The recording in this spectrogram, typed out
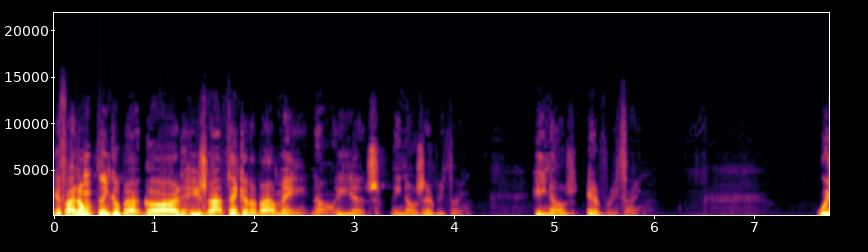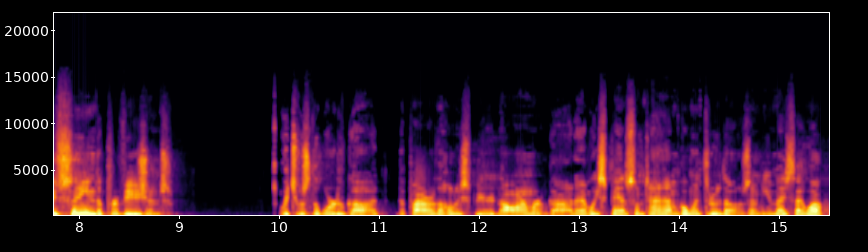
if I don't think about God, He's not thinking about me. No, He is. He knows everything. He knows everything. We've seen the provisions, which was the Word of God, the power of the Holy Spirit, and the armor of God. And we spent some time going through those. And you may say, well,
